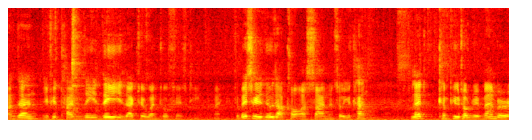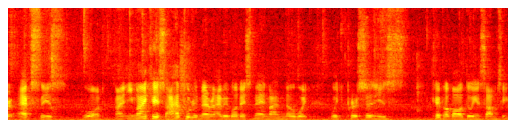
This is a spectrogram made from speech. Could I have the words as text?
and then if you type z, z is actually 1 to 15. Right? So basically those are called assignments. So you can let computer remember x is what. Uh, in my case, I have to remember everybody's name I know which, which person is capable of doing something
